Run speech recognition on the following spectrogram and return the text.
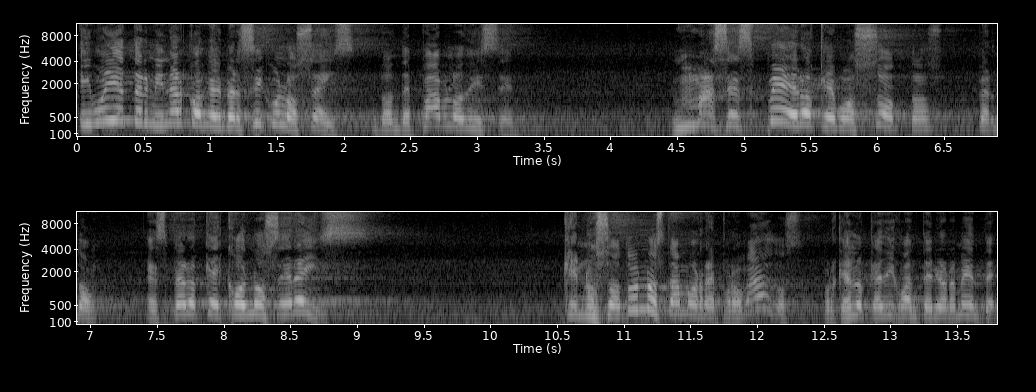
Y voy a terminar con el versículo 6, donde Pablo dice, mas espero que vosotros, perdón, espero que conoceréis que nosotros no estamos reprobados, porque es lo que dijo anteriormente,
